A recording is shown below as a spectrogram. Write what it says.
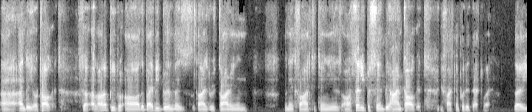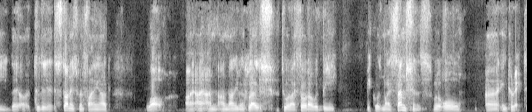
uh, under your target. So a lot of people are the baby boomers, the guys retiring in the next five to ten years, are thirty percent behind target, if I can put it that way. They they are to the astonishment finding out, wow, I, I, I'm I'm not even close to what I thought I would be, because my assumptions were all uh, incorrect.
